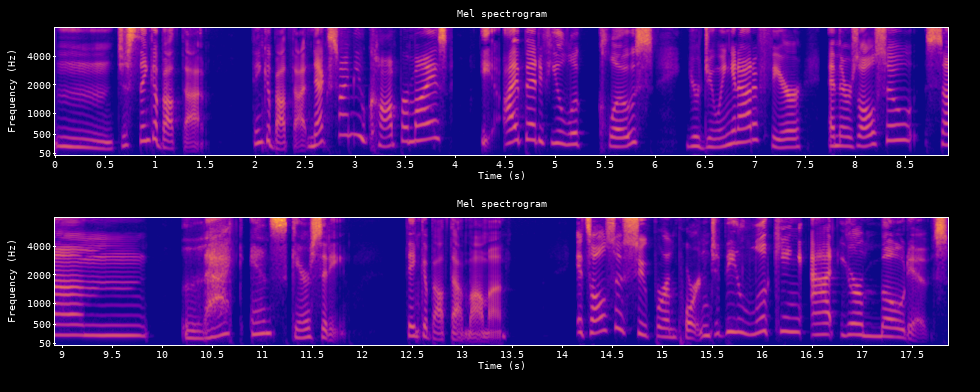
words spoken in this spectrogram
Mm, just think about that. Think about that. Next time you compromise, I bet if you look close, you're doing it out of fear. And there's also some lack and scarcity. Think about that, mama. It's also super important to be looking at your motives.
